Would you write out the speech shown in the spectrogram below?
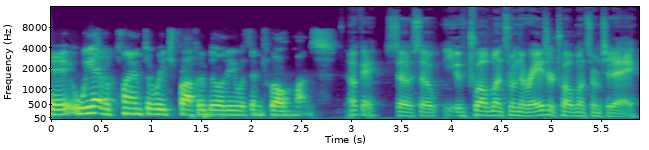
Uh, we have a plan to reach profitability within 12 months. Okay, so so 12 months from the raise or 12 months from today?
